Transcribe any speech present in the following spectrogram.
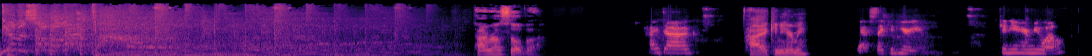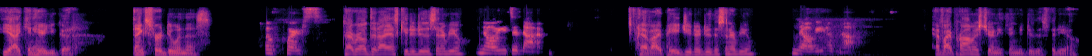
Give me some of that power Tyrell Silva. Hi, Doug. Hi, can you hear me? Yes, I can hear you. Can you hear me well? Yeah, I can hear you good. Thanks for doing this. Of course. Tyrell, did I ask you to do this interview? No, you did not. Have I paid you to do this interview? No, you have not. Have I promised you anything to do this video?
